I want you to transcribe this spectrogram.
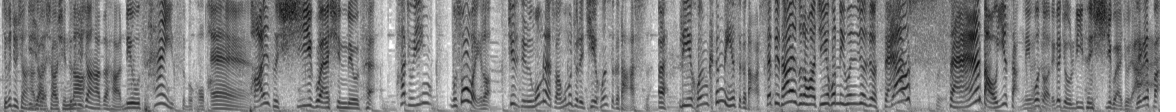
这个就像啥子？小心了这个就像啥子哈？流产一次不可怕，哎，怕的是习惯性流产。他就已经无所谓了。其实对于我们来说，我们觉得结婚是个大事，哎，离婚肯定也是个大事但。对他来说的话，结婚离婚就是三小三道以上的，我说那个就离成习惯，就得就给哎放，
